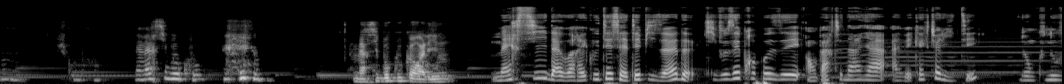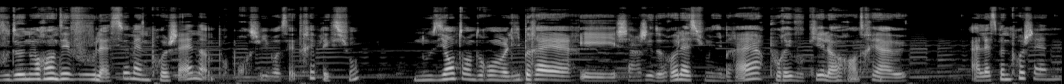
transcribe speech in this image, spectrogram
Mmh, je comprends. Ben, merci beaucoup. merci beaucoup, Coraline. Merci d'avoir écouté cet épisode qui vous est proposé en partenariat avec Actualité. Donc nous vous donnons rendez-vous la semaine prochaine pour poursuivre cette réflexion nous y entendrons libraires et chargés de relations libraires pour évoquer leur rentrée à eux. À la semaine prochaine!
